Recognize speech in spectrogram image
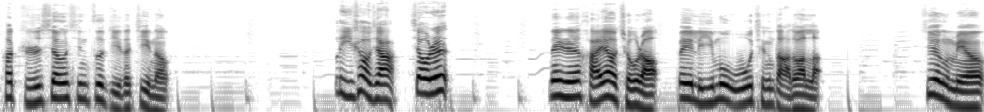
他只相信自己的技能。李少侠，小人。那人还要求饶，被李牧无情打断了。姓名？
